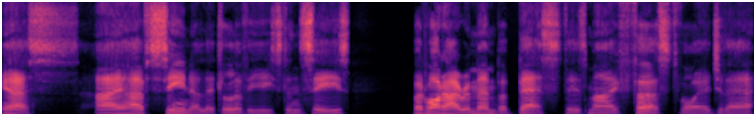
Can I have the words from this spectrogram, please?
Yes, I have seen a little of the eastern seas, but what I remember best is my first voyage there.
